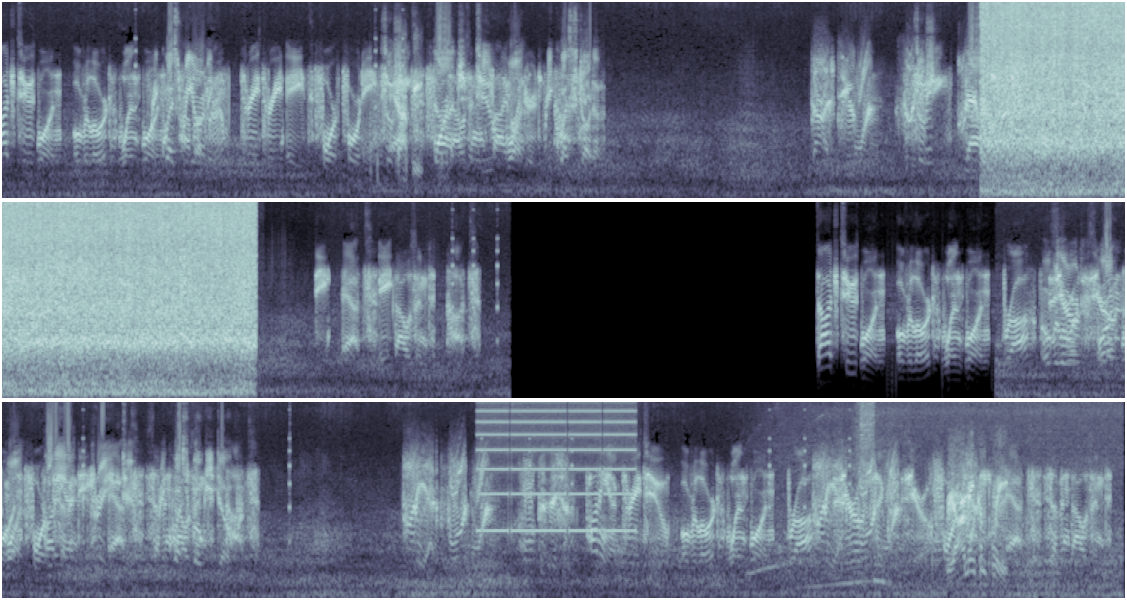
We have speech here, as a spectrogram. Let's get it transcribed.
Dodge 2-1. Overlord 1-1. Request rearming. 338-440. So Copy. Dodge 2-1. Request startup. Dodge 2-1. Sochi. Dodge. At 8,000 hot. Dodge 2-1. Overlord 1-1. Bra Overlord 1-1. 470 Pontiac at 3-2. Request 7,000 bogey dope. hot. Pontiac forward 1. Hold position. Pontiac 3-2. Overlord 1-1. Bra Pontiac 060. Rearming complete. At 7,000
